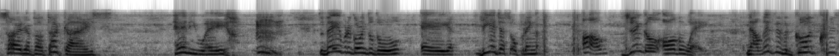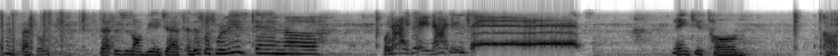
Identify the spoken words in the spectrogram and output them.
Sorry about that, guys. Anyway, today we're going to do a VHS opening of Jingle All the Way. Now, this is a good Christmas special that this is on VHS, and this was released in uh, what was it? 1996. Thank you, Toad. I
